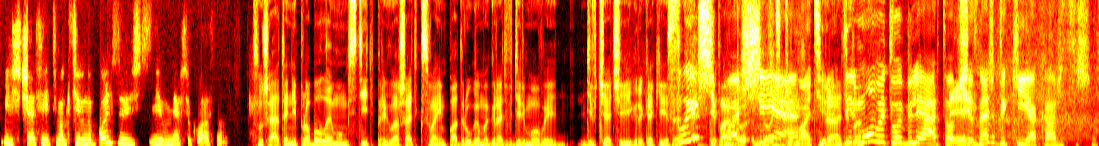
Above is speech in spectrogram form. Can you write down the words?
И сейчас я этим активно пользуюсь, и у меня все классно. Слушай, а ты не пробовала ему мстить, приглашать к своим подругам играть в дерьмовые девчачьи игры какие-то? Слышь, типа, вообще, дочки матери. Да, типа... Дерьмовый твой бильярд вообще. Эй. Знаешь, где Ки окажется сейчас?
